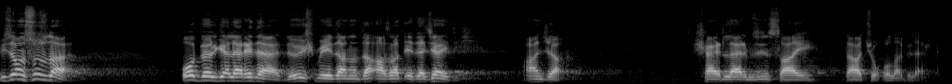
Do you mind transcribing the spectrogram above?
Biz onsuz da o bölgələri də döyüş meydanında azad edəcəkdik. Ancaq şəhidlərimizin sayı daha çox ola bilərdi.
